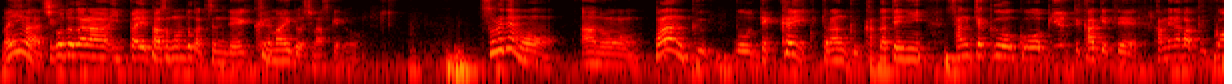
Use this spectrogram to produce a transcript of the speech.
まあ今仕事柄いっぱいパソコンとか積んで車移動しますけどそれでもあのトランクをでっかいトランク片手に三脚をこうビュッてかけてカメラバッグこ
